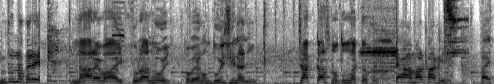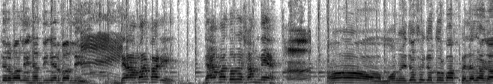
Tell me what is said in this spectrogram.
নতুন না তারে না রে ভাই পুরানোই তবে এখন দুই সিনানি যাক কাজ নতুন লাগতেছে। এটা আমার ফাড়ি রাইতের বালি না দিনের বালি এটা আমার ফাড়ি এটা আমার দলের সামনে ও মন হইতেছে এটা তোর বাপ ফেলে জায়গা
